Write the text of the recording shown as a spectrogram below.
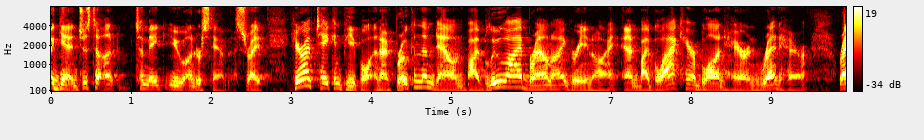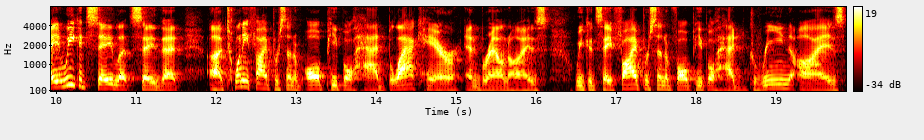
again, just to, to make you understand this, right? Here I've taken people and I've broken them down by blue eye, brown eye, green eye, and by black hair, blonde hair, and red hair, right? And we could say, let's say that 25% uh, of all people had black hair and brown eyes. We could say 5% of all people had green eyes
